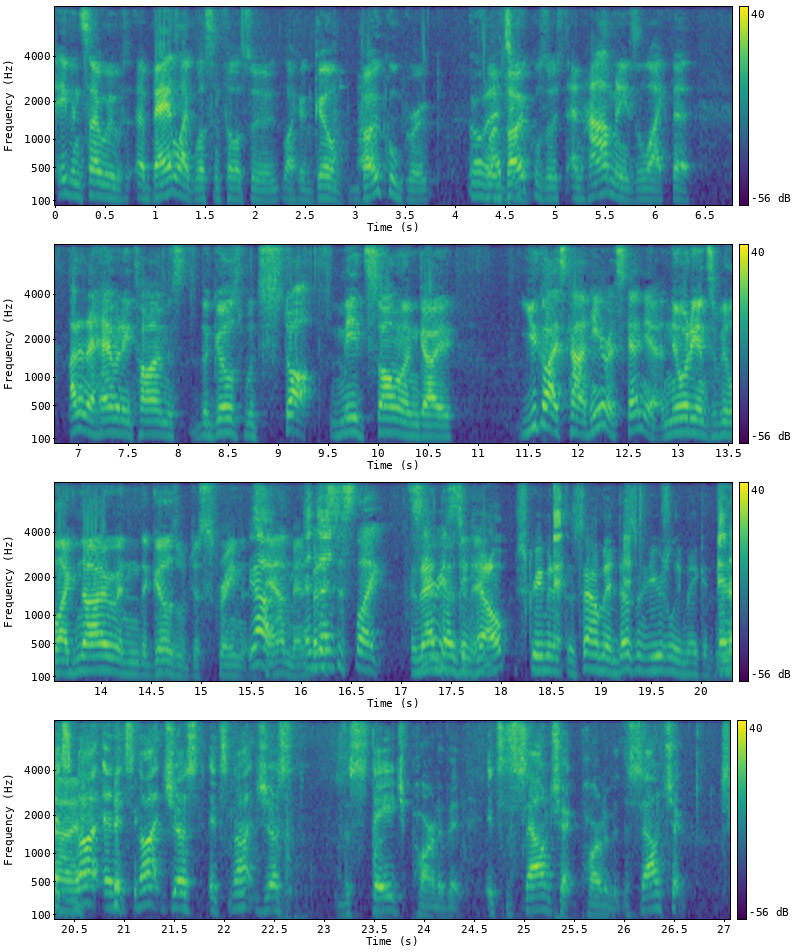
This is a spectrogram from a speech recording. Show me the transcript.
even so, with a band like Wilson Phillips, with like a girl vocal group, Oh, where that's a- vocals was- and harmonies are like the. I don't know how many times the girls would stop mid song and go, "You guys can't hear us, can you?" And the audience would be like, "No," and the girls would just scream at the Yeah, sound man. and But it's just like, And that doesn't dude. help. Screaming at the sound man doesn't usually make it. and No. it's not and it's not just it's not just the stage part of it it's the sound check part of it the sound check t-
